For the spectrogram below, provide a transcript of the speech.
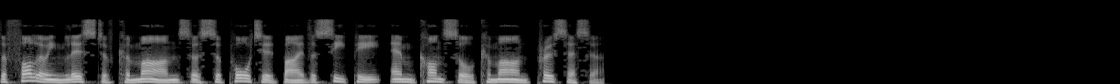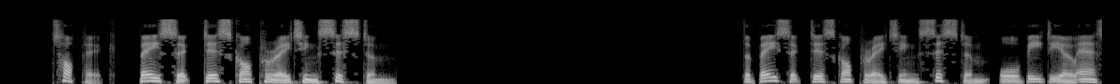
The following list of commands are supported by the CP/M console command processor. Topic: Basic Disk Operating System. The Basic Disk Operating System, or BDOS,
